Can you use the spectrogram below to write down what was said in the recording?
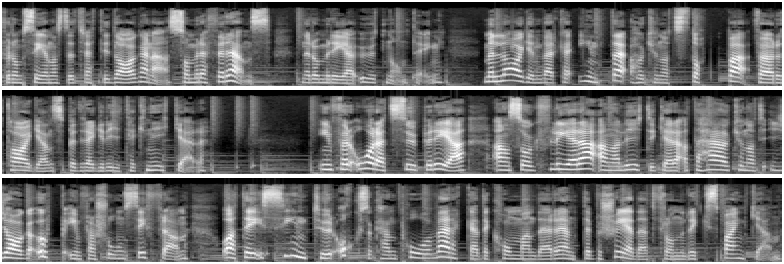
för de senaste 30 dagarna som referens när de rear ut någonting. Men lagen verkar inte ha kunnat stoppa företagens bedrägeritekniker. Inför årets superrea ansåg flera analytiker att det här har kunnat jaga upp inflationssiffran och att det i sin tur också kan påverka det kommande räntebeskedet från Riksbanken.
